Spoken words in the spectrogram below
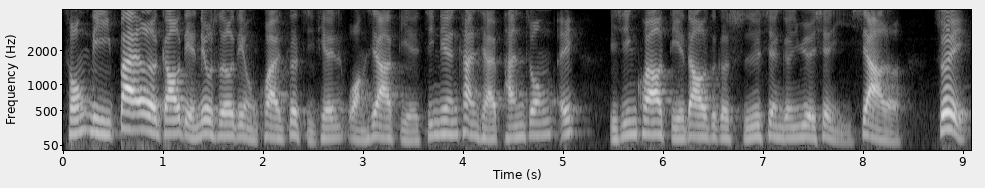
从礼拜二高点六十二点五块这几天往下跌，今天看起来盘中哎已经快要跌到这个十日线跟月线以下了。所以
